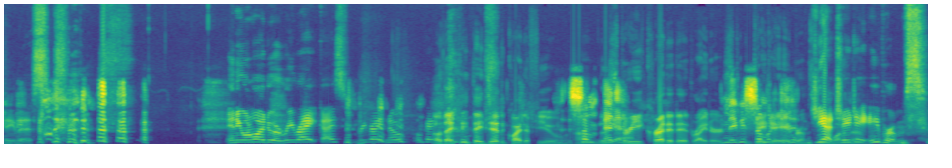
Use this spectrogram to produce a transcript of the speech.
kidding me." this. Anyone want to do a rewrite, guys? Rewrite? No. Okay. Oh, I think they did quite a few. Some- um, yeah. three credited writers. Maybe someone- J.J. Abrams. yeah, being one J.J. Abrams.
